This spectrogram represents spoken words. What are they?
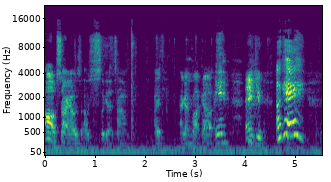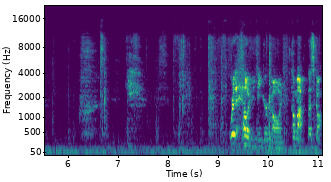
Oh, sorry. I was I was just looking at time. I I gotta clock out. Yeah. Thank you. Okay. Where the hell do you think you're going? Come on, let's go.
